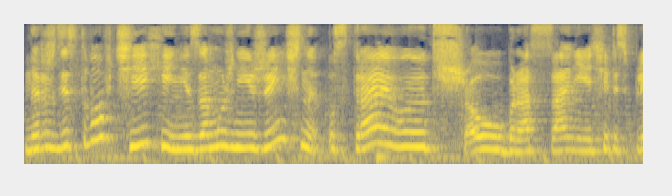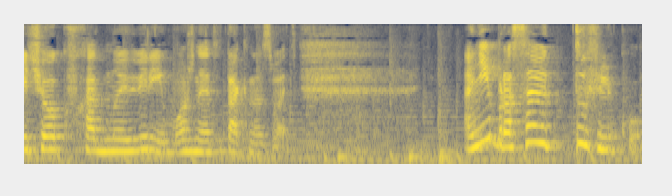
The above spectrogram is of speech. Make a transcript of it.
На Рождество в Чехии незамужние женщины устраивают шоу бросания через плечо к входной двери, можно это так назвать. Они бросают туфельку,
